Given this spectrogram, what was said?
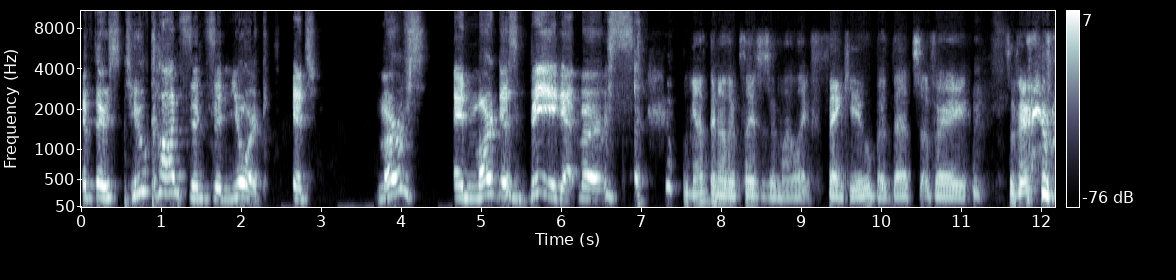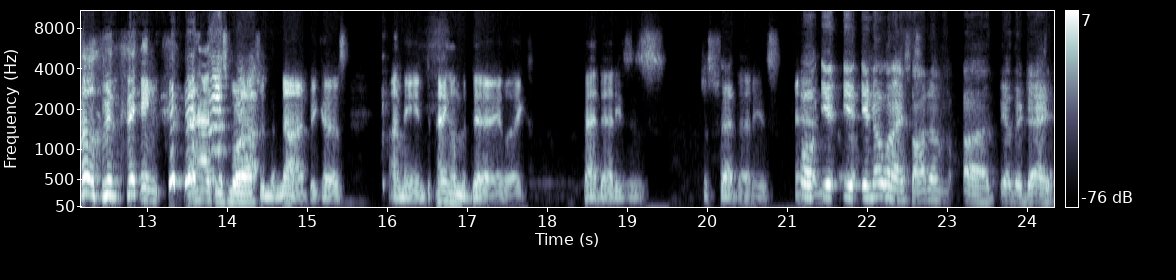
if there's two constants in York, it's Mervs and Marcus being at Mervs. I mean, I've been other places in my life. Thank you, but that's a very it's a very relevant thing that happens more often than not because, I mean, depending on the day, like fat daddies is just fat daddies. Well, you, you, uh, you know what I thought of uh, the other day?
